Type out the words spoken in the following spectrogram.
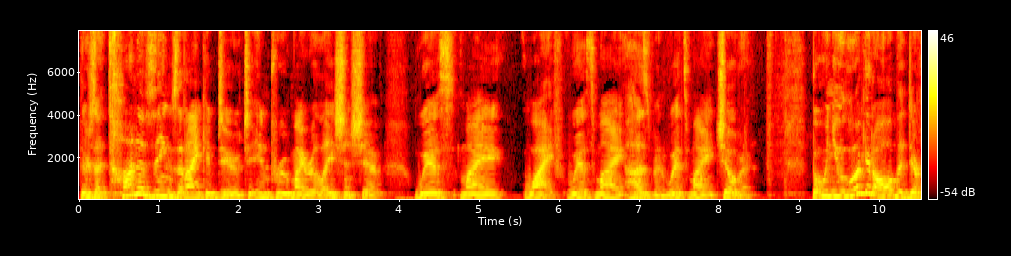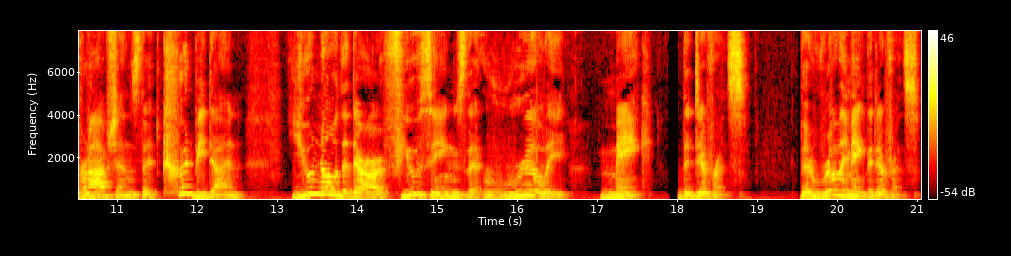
there's a ton of things that I could do to improve my relationship with my wife, with my husband, with my children. But when you look at all the different options that could be done, you know that there are a few things that really make the difference. That really make the difference.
